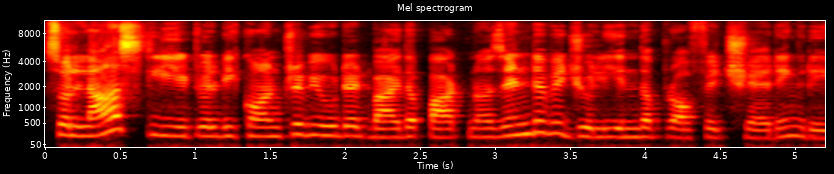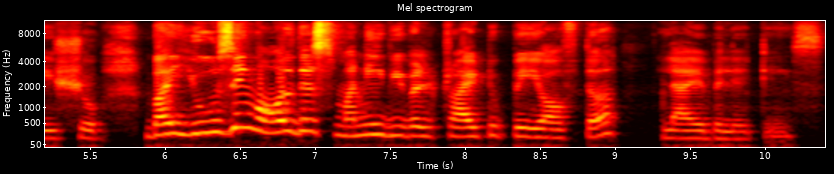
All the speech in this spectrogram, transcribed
So lastly, it will be contributed by the partners individually in the profit sharing ratio. By using all this money, we will try to pay off the liabilities.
